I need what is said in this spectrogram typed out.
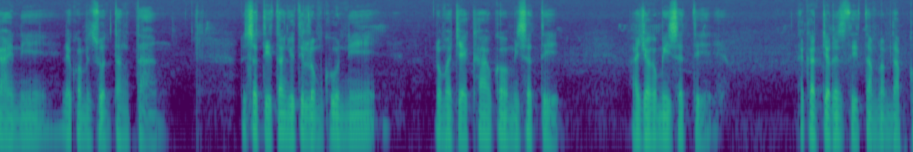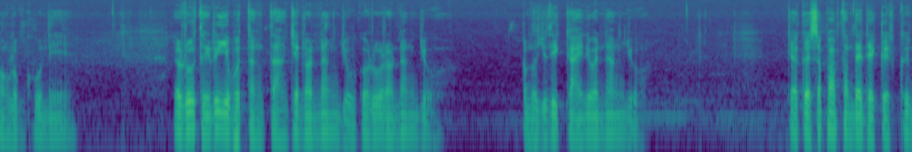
กายนี้ในความเป็นส่วนต่างๆด้วยสติตั้งอยู่ที่ลมคู่นี้ ลมหายใจเข้าก็มีสติหายใจก็มีสติแล้วก็เจริญสติตามลำดับของลมคู่นี้ เรารู้ถึงริยบทต่าง ๆ เช่นเรานั่งอยู่ ก็รู้เรานั่งอยู่กำหนดอยู่ที่กายนี่ว่านั่งอยู่ จะเกิดสภาพธรรมใดๆเกิดขึ้น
